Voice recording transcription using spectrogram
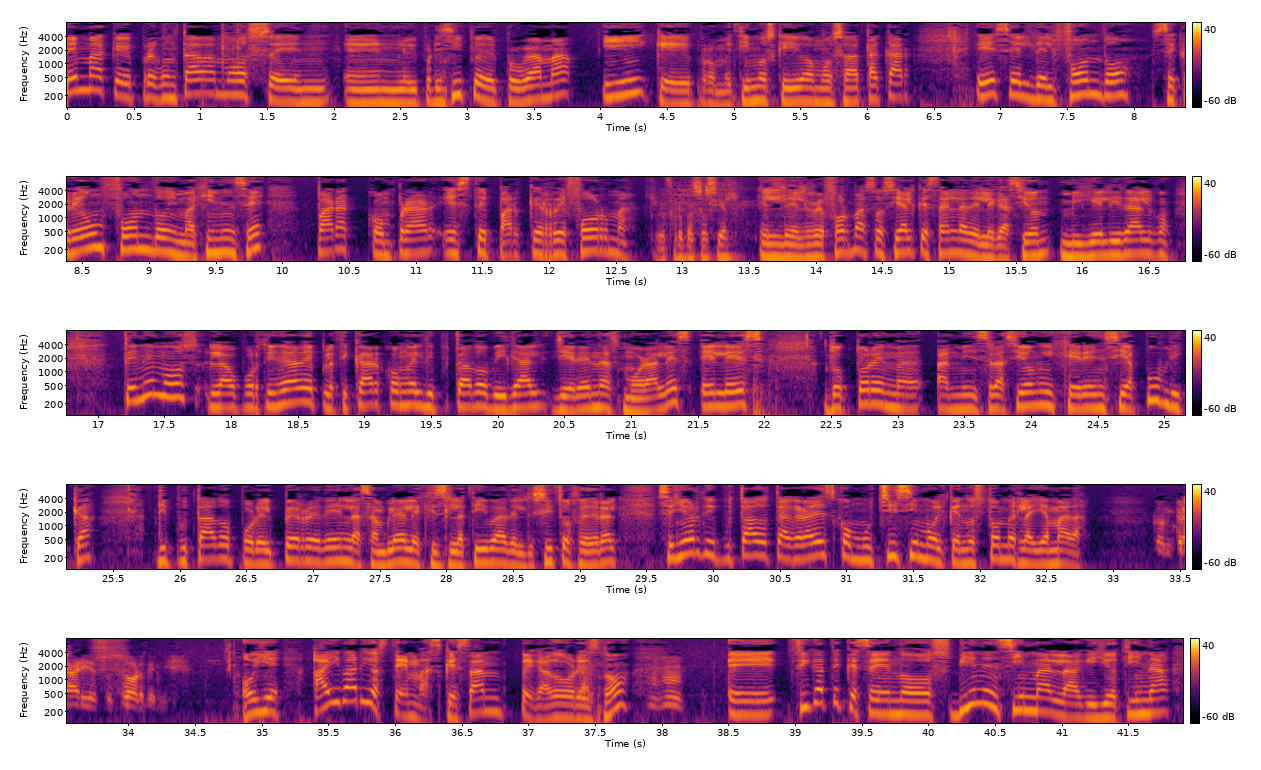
tema que preguntábamos en, en el principio del programa y que prometimos que íbamos a atacar es el del fondo. Se creó un fondo, imagínense, para comprar este parque Reforma. Reforma Social. El del Reforma Social que está en la delegación Miguel Hidalgo. Tenemos la oportunidad de platicar con el diputado Vidal Llerenas Morales. Él es doctor en Administración y Gerencia Pública, diputado por el PRD en la Asamblea Legislativa del Distrito Federal. Señor diputado, te agradezco muchísimo el que nos tomes la llamada contrario a sus órdenes. Oye, hay varios temas que están pegadores, ¿no? Eh, fíjate que se nos viene encima la guillotina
